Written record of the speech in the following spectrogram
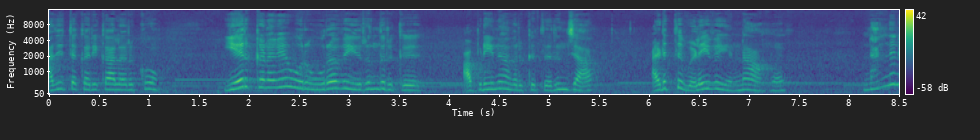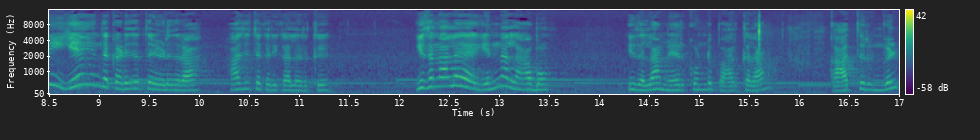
ஆதித்த கரிகாலருக்கும் ஏற்கனவே ஒரு உறவு இருந்திருக்கு அப்படின்னு அவருக்கு தெரிஞ்சா அடுத்த விளைவு என்ன ஆகும்? நந்தினி ஏன் இந்த கடிதத்தை எழுதுறா ஆதித்த கரிகாலருக்கு? இதனால் என்ன லாபம்? இதெல்லாம் மேற்கொண்டு பார்க்கலாம். காத்திருங்கள்.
